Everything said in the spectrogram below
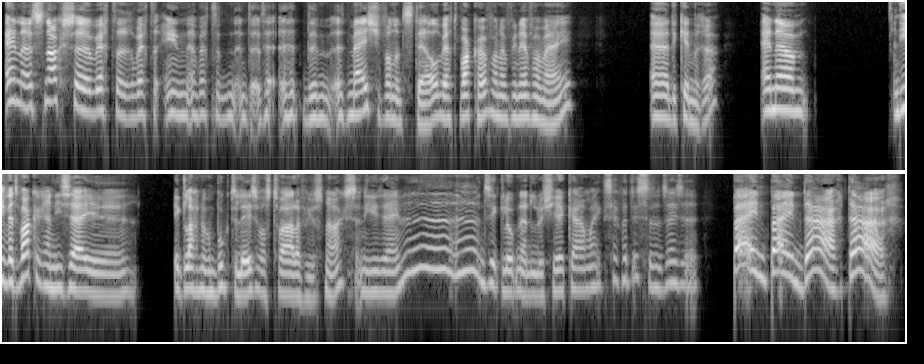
En eh, s s'nachts eh, werd er, werd er een, werd er, het, het, het, de- het meisje van het stel werd wakker van een vriendin van mij. Eh, de kinderen. En ehm, die werd wakker en die zei... eh, ik lag nog een boek te lezen, het was twaalf uur s'nachts. En die zei... eh, eh. dus ik loop naar de logeerkamer. Ik zeg, wat is er? Dan zei ze... Pijn, pijn, daar, daar.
